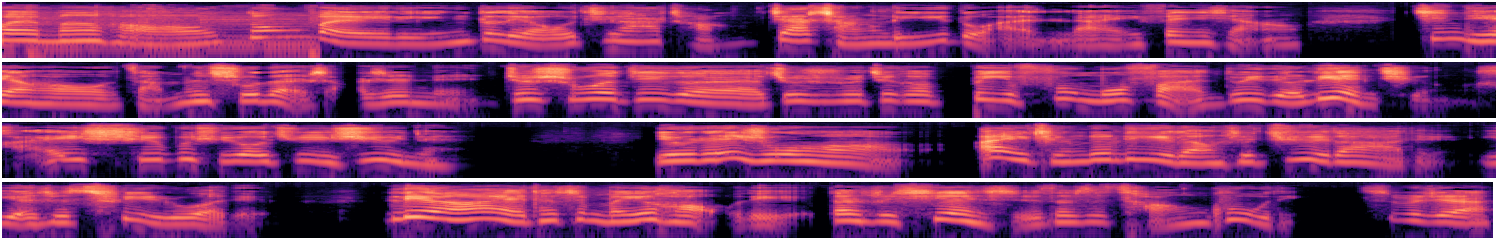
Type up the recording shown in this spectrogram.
朋友们好，东北林子聊家常，家长里短来分享。今天哈，咱们说点啥事呢？就说这个，就是说这个被父母反对的恋情，还需不需要继续呢？有人说哈，爱情的力量是巨大的，也是脆弱的。恋爱它是美好的，但是现实它是残酷的，是不是？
